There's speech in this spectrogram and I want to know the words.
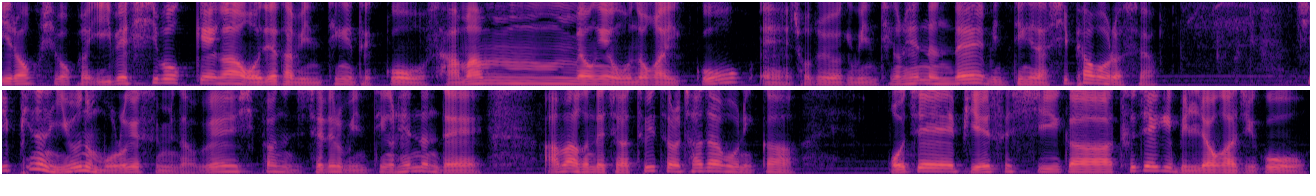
1억, 10억, 210억 개가 어제 다 민팅이 됐고, 4만 명의 오너가 있고, 예, 저도 여기 민팅을 했는데, 민팅이 다 씹혀버렸어요. 씹히는 이유는 모르겠습니다. 왜 씹혔는지 제대로 민팅을 했는데, 아마 근데 제가 트위터를 찾아보니까, 어제 BSC가 트잭이 밀려가지고,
